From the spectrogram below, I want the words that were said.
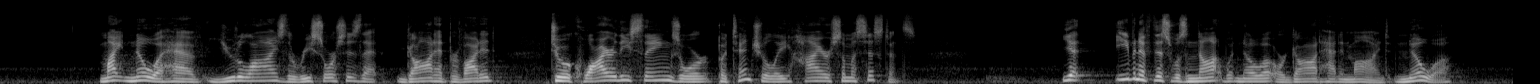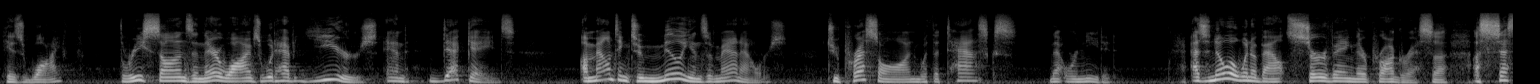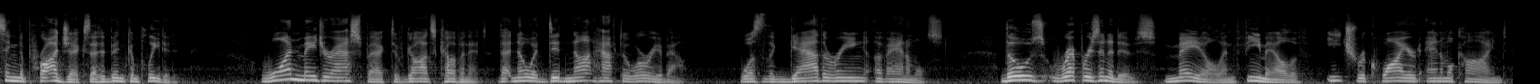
Might Noah have utilized the resources that God had provided to acquire these things or potentially hire some assistance? Yet, even if this was not what Noah or God had in mind, Noah, his wife, three sons, and their wives would have years and decades, amounting to millions of man hours, to press on with the tasks that were needed. As Noah went about surveying their progress, uh, assessing the projects that had been completed, one major aspect of God's covenant that Noah did not have to worry about was the gathering of animals those representatives, male and female, of each required animal kind,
